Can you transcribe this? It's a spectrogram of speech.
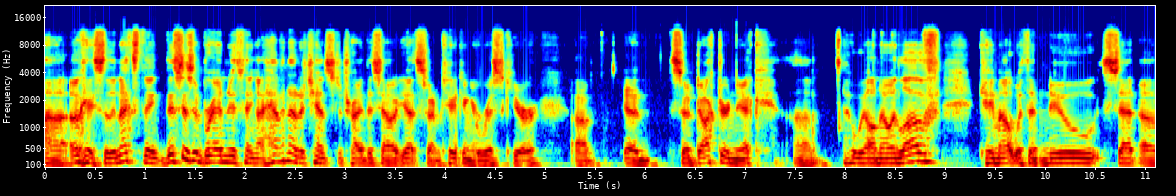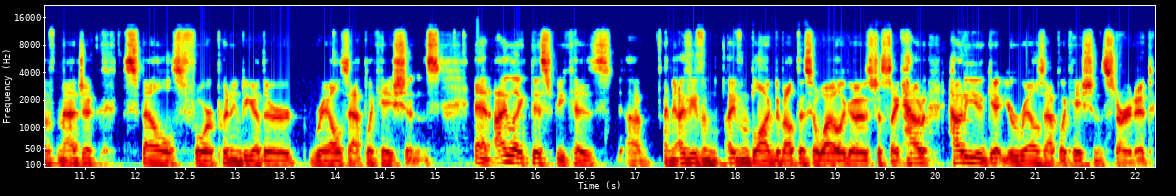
Uh, okay, so the next thing, this is a brand new thing. I haven't had a chance to try this out yet, so I'm taking a risk here. Um, and so Dr. Nick, um, who we all know and love, came out with a new set of magic spells for putting together Rails applications. And I like this because um, I mean I've even I even blogged about this a while ago. It's just like how how do you get your Rails application started?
